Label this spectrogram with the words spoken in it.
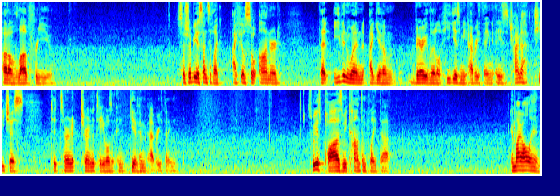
out of love for you. So there should be a sense of like, I feel so honored that even when I give him very little, he gives me everything. And he's trying to teach us to turn, turn the tables and give him everything. So we just pause and we contemplate that. Am I all in?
